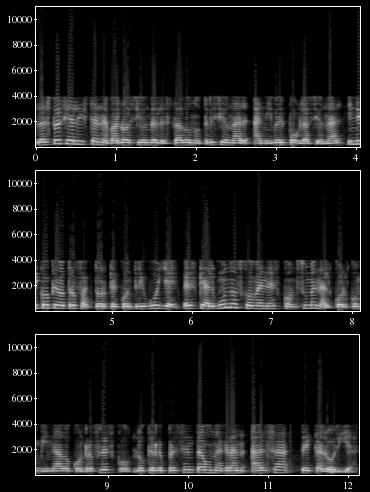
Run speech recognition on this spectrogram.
La especialista en evaluación del estado nutricional a nivel poblacional indicó que otro factor que contribuye es que algunos jóvenes consumen alcohol combinado con refresco, lo que representa una gran alza de calorías.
